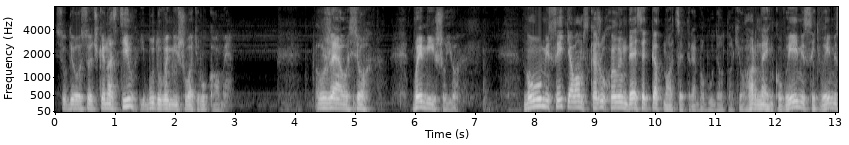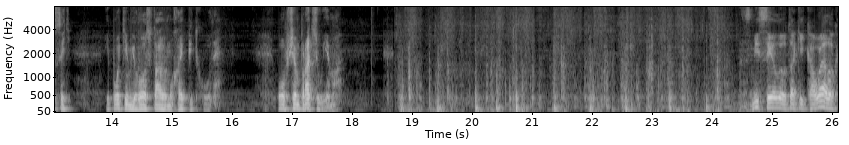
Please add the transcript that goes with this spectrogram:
сюди ось на стіл і буду вимішувати руками. Вже ось вимішую. Ну, місить, я вам скажу, хвилин 10-15 треба буде отак його гарненько вимісить, вимісить. І потім його оставимо, хай підходить. В общем, працюємо. Змісили отакий кавелок.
